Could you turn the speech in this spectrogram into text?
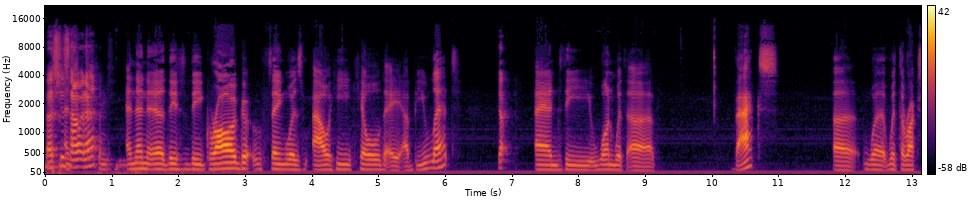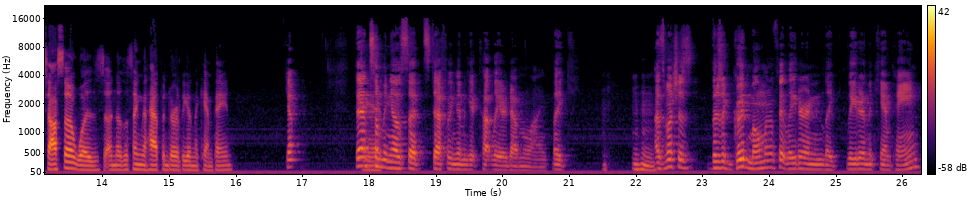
That's just and- how it happened. And then uh, the the Grog thing was how he killed a, a Bulette. Yep. And the one with uh, Vax, uh, w- with the Rakshasa was another thing that happened early in the campaign. Then And- something else that's definitely going to get cut later down the line. Like hmm as much as there's a good moment of it later in like later in the campaign,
